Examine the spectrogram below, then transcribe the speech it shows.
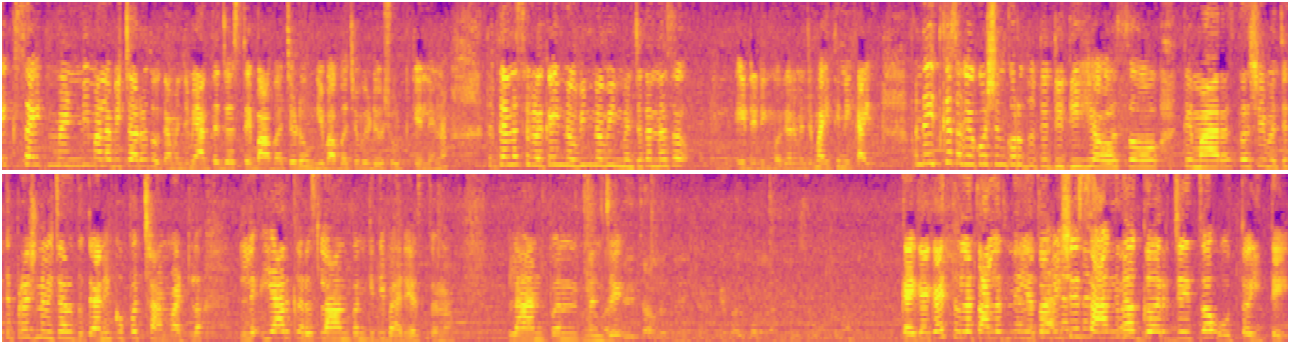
एक्साइटमेंटनी मला विचारत होत्या म्हणजे मी आता जस्ट ते बाबाचे ढोंगी बाबाचे व्हिडिओ शूट केले ना तर त्यांना सगळं काही नवीन नवीन म्हणजे त्यांना असं एडिटिंग वगैरे म्हणजे माहिती नाही काही पण ते इतके सगळे क्वेश्चन करत होते दीदी हे असं ते महाराज तसे म्हणजे ते प्रश्न विचारत होते आणि खूपच छान वाटलं. यार खरंच लहानपण किती भारी असतं ना. लहानपण म्हणजे काय काय काय? तुला चालत नाही याचा विषय सांगणं गरजेचं होतं इथे?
